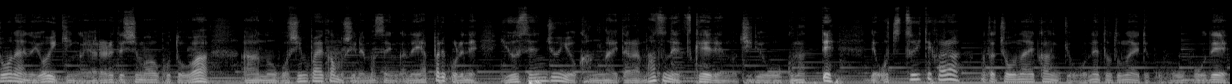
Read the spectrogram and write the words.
腸内の良い菌がやられてしまうことはあのご心配かもしれませんがねやっぱりこれね優先順位を考えたらまず熱痙攣の治療を行ってで落ち着いてからまた腸内環境をね整えていく方法で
